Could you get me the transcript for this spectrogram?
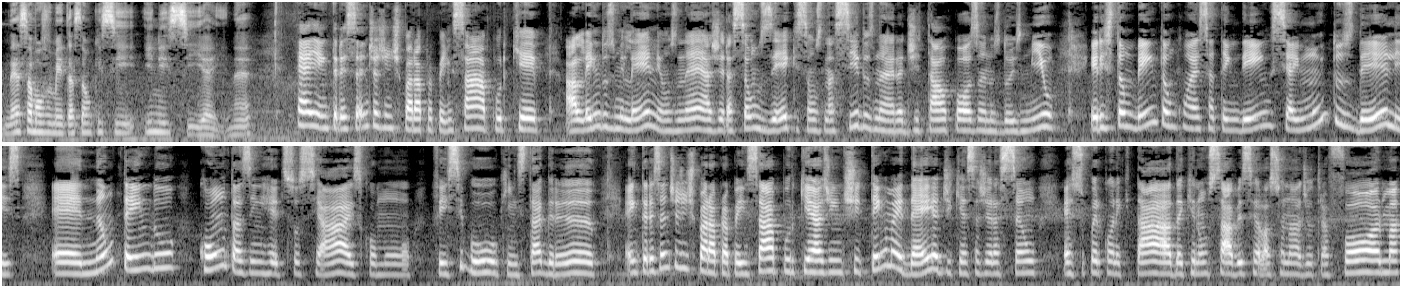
nessa movimentação que se inicia aí, né? É, e é interessante a gente parar para pensar, porque além dos millennials, né, a geração Z, que são os nascidos na era digital pós anos 2000, eles também estão com essa tendência e muitos deles é, não tendo contas em redes sociais como Facebook, Instagram. É interessante a gente parar para pensar porque a gente tem uma ideia de que essa geração é super conectada, que não sabe se relacionar de outra forma,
